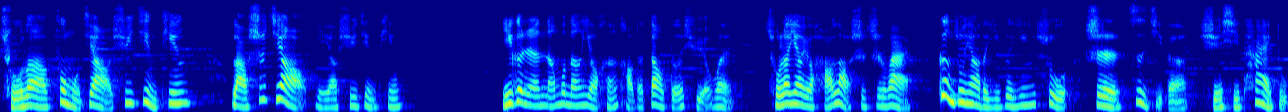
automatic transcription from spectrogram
除了父母教须敬听，老师教也要须敬听。一个人能不能有很好的道德学问，除了要有好老师之外，更重要的一个因素是自己的学习态度，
